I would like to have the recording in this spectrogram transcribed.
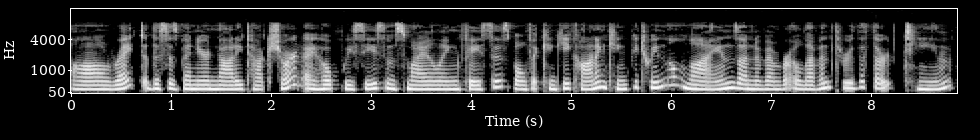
All right, this has been your Naughty Talk short. I hope we see some smiling faces both at KinkyCon and Kink Between the Lines on November 11th through the 13th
